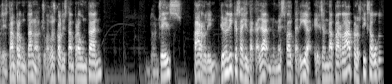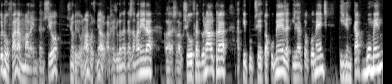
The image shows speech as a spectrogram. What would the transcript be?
els estan preguntant, els jugadors que els estan preguntant, doncs ells parlin. Jo no dic que s'hagin de callar, només faltaria. Ells han de parlar, però estic segur que no ho fan amb mala intenció, sinó que diuen, no, doncs mira, el Barça juga d'aquesta manera, a la selecció ho fem d'una altra, aquí potser toco més, aquí ja toco menys, i en cap moment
